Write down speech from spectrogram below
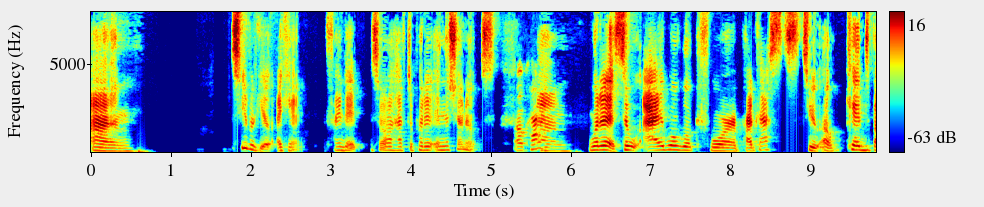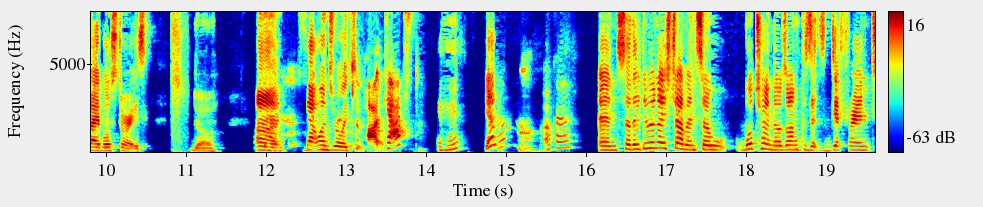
Um super cute. I can't find it, so I'll have to put it in the show notes Okay. um what it is so i will look for podcasts too oh kids bible stories Duh. There it um that one's really It's a cute podcast? hmm Oh, okay. and so they do a nice job and so we'll turn those on because it's different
